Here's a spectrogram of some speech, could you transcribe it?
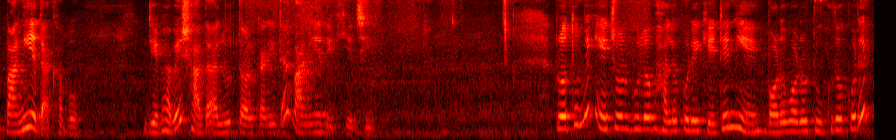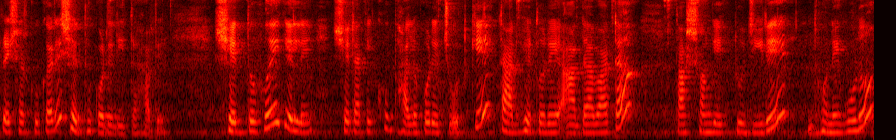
বানিয়ে দেখাবো। যেভাবে সাদা আলুর তরকারিটা বানিয়ে দেখিয়েছি। প্রথমে এঁচড়গুলো ভালো করে কেটে নিয়ে বড় বড় টুকরো করে প্রেশার কুকারে সেদ্ধ করে দিতে হবে। সেদ্ধ হয়ে গেলে সেটাকে খুব ভালো করে চটকে তার ভেতরে আদা বাটা, তার সঙ্গে একটু জিরে, ধনে গুঁড়ো,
